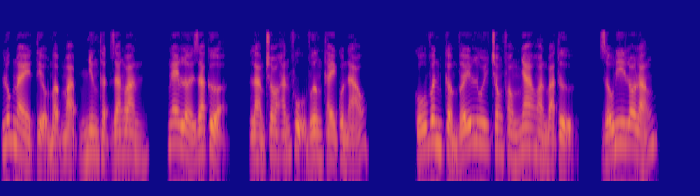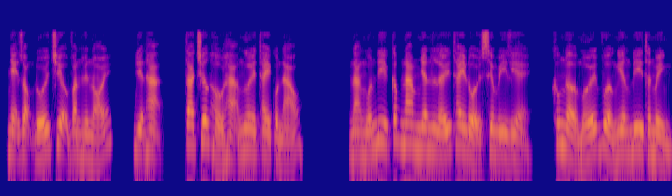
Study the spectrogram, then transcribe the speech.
lúc này tiểu mập mạp nhưng thật ra ngoan, nghe lời ra cửa, làm cho hắn phụ vương thay quần áo. Cố vân cẩm vẫy lui trong phòng nha hoàn bà tử, giấu đi lo lắng, nhẹ giọng đối triệu văn huyên nói, điện hạ, ta trước hầu hạ ngươi thay quần áo. Nàng muốn đi cấp nam nhân lấy thay đổi xiêm y gì không ngờ mới vừa nghiêng đi thân mình,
